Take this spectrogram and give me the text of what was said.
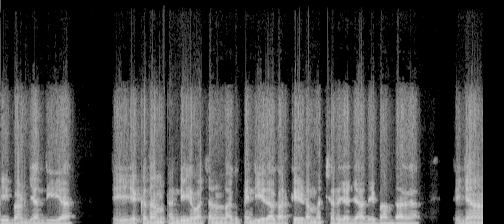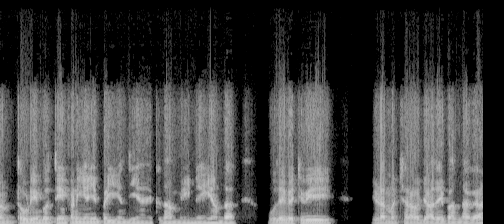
ਜੀ ਬਣ ਜਾਂਦੀ ਆ। ਤੇ ਇੱਕਦਮ ਠੰਡੀ ਹਵਾ ਚੱਲਣ ਲੱਗ ਪੈਂਦੀ, ਇਹਦਾ ਕਰਕੇ ਜਿਹੜਾ ਮੱਛਰ ਜਿਹਾ ਜ਼ਿਆਦਾ ਬਣਦਾ ਹੈਗਾ ਤੇ ਜਾਂ ਥੋੜੀਆਂ ਬਹੁਤੀਆਂ ਕਣੀਆਂ ਜਿਹੀਆਂ ਪਈ ਜਾਂਦੀਆਂ, ਇੱਕਦਮ ਮੀਂਹ ਨਹੀਂ ਆਉਂਦਾ, ਉਹਦੇ ਵਿੱਚ ਵੀ ਜਿਹੜਾ ਮੱਛਰ ਆ ਉਹ ਜ਼ਿਆਦਾ ਬਣਦਾ ਹੈਗਾ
